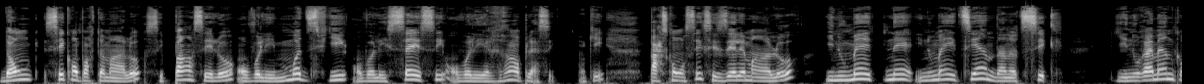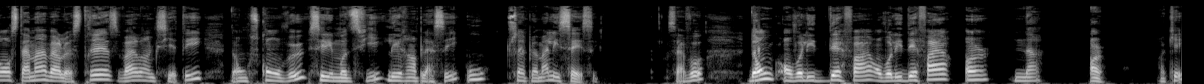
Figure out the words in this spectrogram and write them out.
donc, ces comportements-là, ces pensées-là, on va les modifier, on va les cesser, on va les remplacer. OK? Parce qu'on sait que ces éléments-là, ils nous maintenaient, ils nous maintiennent dans notre cycle. Ils nous ramènent constamment vers le stress, vers l'anxiété. Donc, ce qu'on veut, c'est les modifier, les remplacer ou tout simplement les cesser. Ça va? Donc, on va les défaire, on va les défaire un à un. OK?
